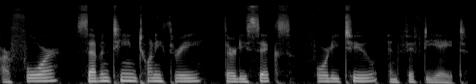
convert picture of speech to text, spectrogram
are 4, 17, 23, 36, 42, and 58.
